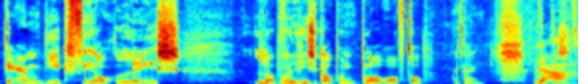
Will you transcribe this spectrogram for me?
term die ik veel lees. Lopen we het risico op een blow-off top, Martijn? En ja. Wat is het?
